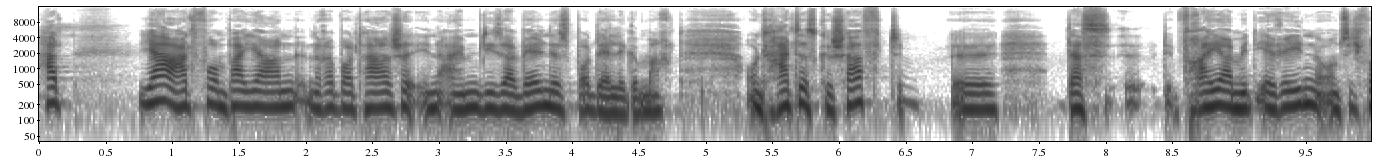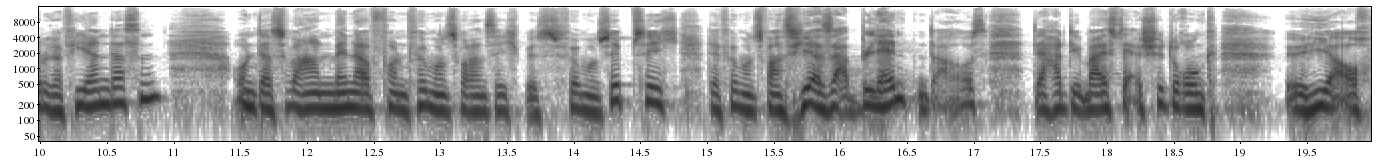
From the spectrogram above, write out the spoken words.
hat ja, hat vor ein paar Jahren eine Reportage in einem dieser Wellnessbordelle gemacht und hat es geschafft, äh, dass äh, Freier mit ihr reden und sich fotografieren lassen. Und das waren Männer von 25 bis 75. Der 25er sah blendend aus. Der hat die meiste Erschütterung äh, hier auch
